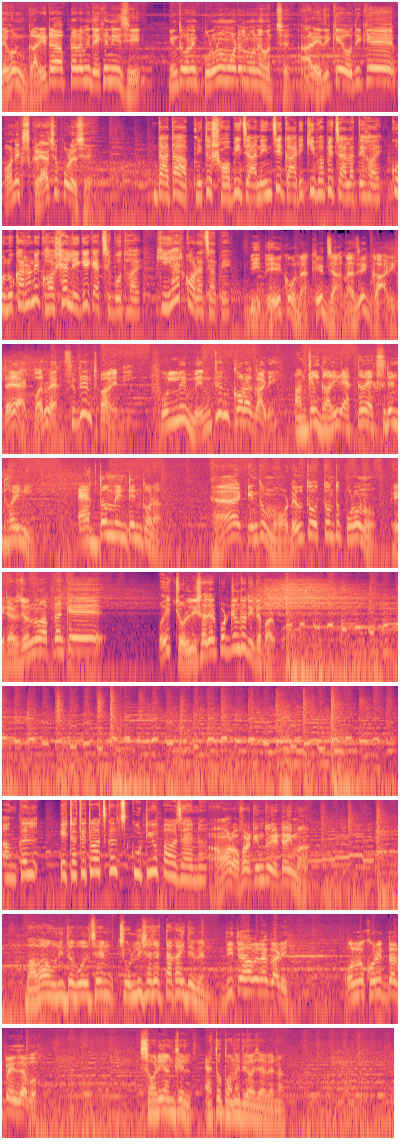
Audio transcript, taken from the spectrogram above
দেখুন গাড়িটা আপনার আমি দেখে নিয়েছি কিন্তু অনেক পুরনো মডেল মনে হচ্ছে। আর এদিকে ওদিকে অনেক স্ক্র্যাচও পড়েছে। দাদা আপনি তো সবই জানেন যে গাড়ি কীভাবে চালাতে হয়। কোনো কারণে ঘষা লেগে গেছে বোধহয়। কি আর করা যাবে? বিবেক ওনাকে জানা যে গাড়িটা একবারও অ্যাক্সিডেন্ট হয়নি। ফুললি মেনটেন করা গাড়ি। আঙ্কেল গাড়ির একটাও অ্যাক্সিডেন্ট হয়নি। একদম মেনটেন করা। হ্যাঁ কিন্তু মডেল তো অত্যন্ত পুরনো। এটার জন্য আপনাকে ওই চল্লিশ হাজার পর্যন্ত দিতে পারব। আঙ্কেল এটাতে তো আজকাল স্কুটিও পাওয়া যায় না। আমার অফার কিন্তু এটাই মা। বাবা উনি তো বলছেন চল্লিশ হাজার টাকাই দেবেন। দিতে হবে না গাড়ি। অন্য খরিদ্দার পেয়ে যাব। সরি আঙ্কেল এত কমে দেওয়া যাবে না।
